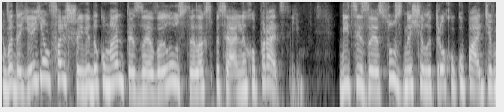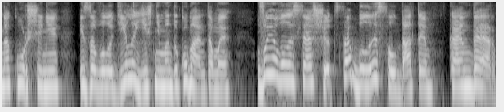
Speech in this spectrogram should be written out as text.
Видає їм фальшиві документи, заявили у силах спеціальних операцій. Бійці ЗСУ знищили трьох окупантів на Курщині і заволоділи їхніми документами. Виявилося, що це були солдати КНДР.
